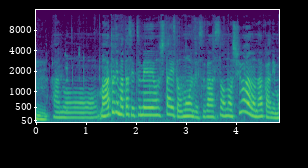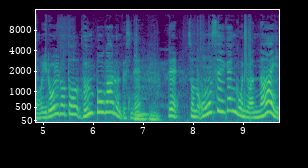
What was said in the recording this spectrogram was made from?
うん。あのーまあ後でまた説明をしたいと思うんですがその手話の中にもいろいろと文法があるんですね、でその音声言語にはない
